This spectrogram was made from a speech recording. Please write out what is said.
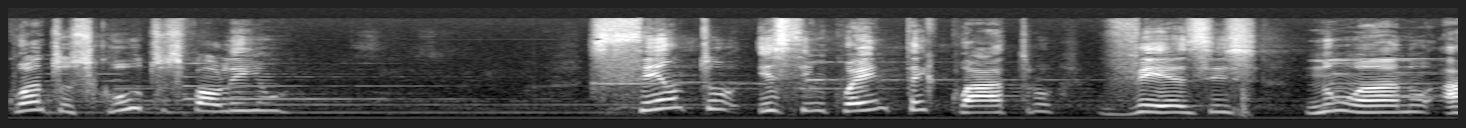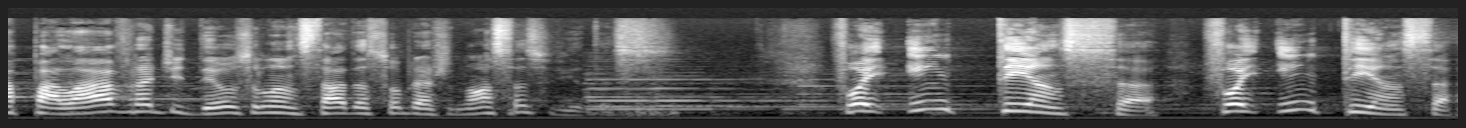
quantos cultos, Paulinho? 154 vezes no ano a palavra de Deus lançada sobre as nossas vidas. Foi intensa, foi intensa.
